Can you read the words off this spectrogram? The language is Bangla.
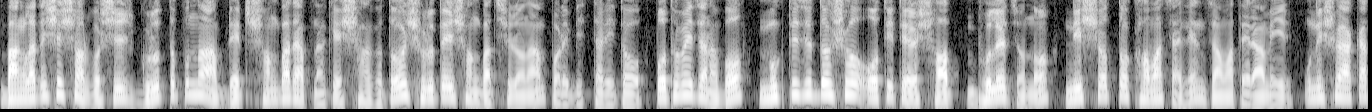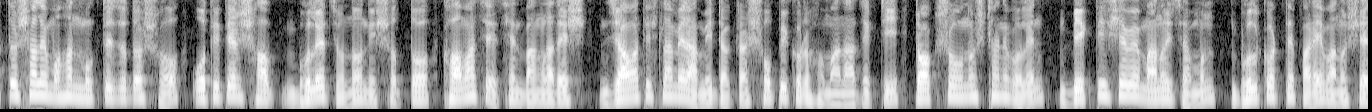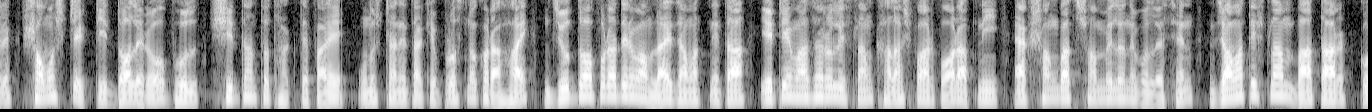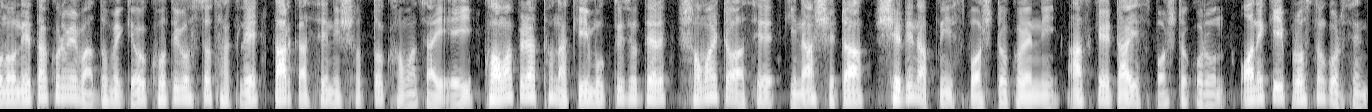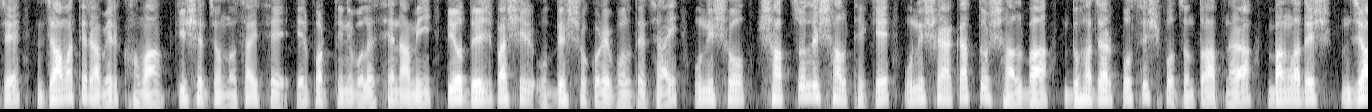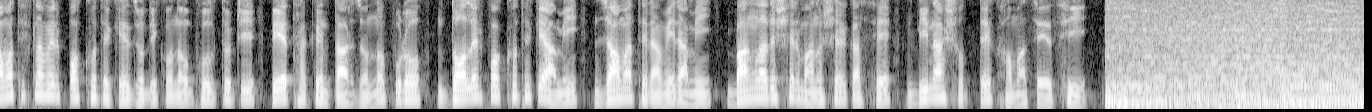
বাংলাদেশের সর্বশেষ গুরুত্বপূর্ণ আপডেট সংবাদে আপনাকে স্বাগত। শুরুতেই সংবাদ শিরোনাম, পরে বিস্তারিত। প্রথমেই জানাব, মুক্তিযুদ্ধ সহ অতীতের সব ভুলের জন্য নিঃসত্ব ক্ষমা চাইলেন জামাতের আমির। উনিশশো একাত্তর সালে মহান মুক্তিযুদ্ধ সহ অতীতের সব ভুলের জন্য নিঃসত্ব ক্ষমা চেয়েছেন বাংলাদেশ। জামাত ইসলামের আমির ডক্টর শফিকুর রহমান আজ একটি টক শো অনুষ্ঠানে বলেন, ব্যক্তি হিসেবে মানুষ যেমন ভুল করতে পারে, মানুষের সমষ্টি একটি দলেরও ভুল সিদ্ধান্ত থাকতে পারে। অনুষ্ঠানে তাকে প্রশ্ন করা হয়, যুদ্ধ অপরাধের মামলায় জামাত নেতা এটিএম আজহারুল ইসলাম খালাস পাওয়ার পর আপনি এক সংবাদ সম্মেলনে বলেছেন, জামাত ইসলাম বা তার কোনো নেতাকর্মীর মাধ্যমে কেউ ক্ষতিগ্রস্ত থাকলে তার কাছে নিঃসত্ব ক্ষমা চাই। এই ক্ষমা প্রার্থনা কি মুক্তিযুদ্ধের সময়টা আছে কিনা সেটা সেদিন আপনি স্পষ্ট করেননি। আজকে এটা স্পষ্ট করুন। অনেকেই প্রশ্ন করছেন যে, জামাতের আমির ক্ষমা কিসের জন্য চাইছে? এরপর তিনি বলেছেন, আমি প্রিয় দেশবাসীর উদ্দেশ্য করে বলতে চাই, উনিশশো সাতচল্লিশ সাল থেকে উনিশশো একাত্তর সাল বা দুহাজার পঁচিশ পর্যন্ত আপনারা বাংলাদেশ জামাত ইসলামের পক্ষ থেকে যদি কোনো ভুল ত্রুটি পেয়ে থাকেন তার জন্য পুরো দলের পক্ষ থেকে আমি, জামাতের আমির, আমি বাংলাদেশের মানুষের কাছে বিনা সত্যে ক্ষমা চেয়েছি।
